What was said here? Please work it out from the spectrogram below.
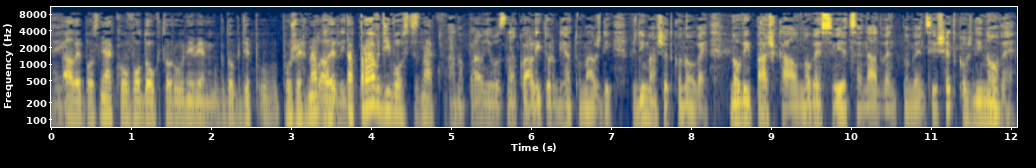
alebo s nejakou vodou, ktorú neviem, kto kde požehnal, ale, ale tá pravdivosť znaku. Áno, pravdivosť znaku a liturgia to má vždy. Vždy má všetko nové. Nový paškál, nové sviece na adventnom venci, všetko vždy nové.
